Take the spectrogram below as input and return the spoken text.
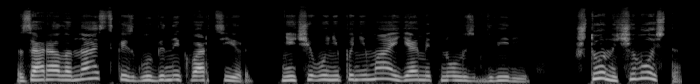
— заорала Настя из глубины квартиры. Ничего не понимая, я метнулась к двери. Что началось-то?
